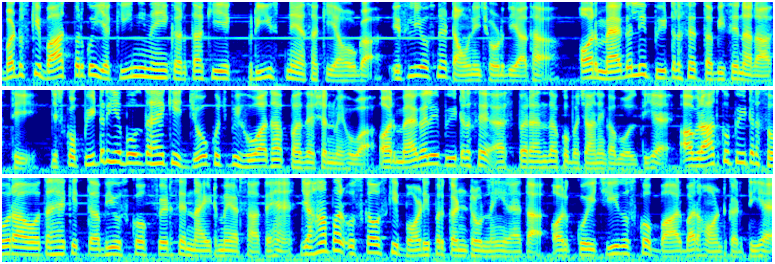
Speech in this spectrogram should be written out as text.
बट उसकी बात पर कोई यकीन ही नहीं करता कि एक प्रीस्ट ने ऐसा किया होगा, इसलिए उसने टाउन ही छोड़ दिया था। और मैगली पीटर से तभी से नाराज़ थी, जिसको पीटर ये बोलता है कि जो कुछ भी हुआ था पोजेशन में हुआ, और मैगली पीटर से एस्पेरेंजा को बचाने का बोलती है। अब रात को पीटर सो रहा होता है कि तभी उसको फिर से नाइट आते हैं, जहाँ पर उसका उसकी बॉडी पर कंट्रोल नहीं रहता, और कोई चीज़ उसको बार बार हॉन्ट करती है।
